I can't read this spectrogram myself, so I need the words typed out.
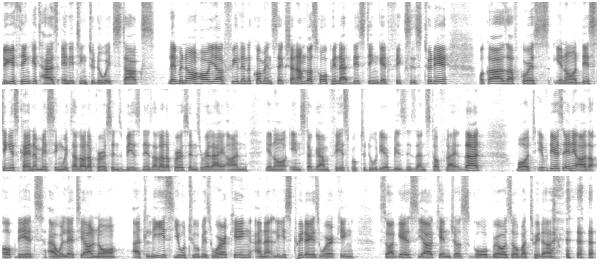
Do you think it has anything to do with stocks? Let me know how y'all feel in the comment section. I'm just hoping that this thing get fixes today because of course, you know, this thing is kind of messing with a lot of persons' business. A lot of persons rely on, you know, Instagram, Facebook to do their business and stuff like that. But if there's any other updates, I will let y'all know. At least YouTube is working and at least Twitter is working. So I guess y'all can just go browse over Twitter.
